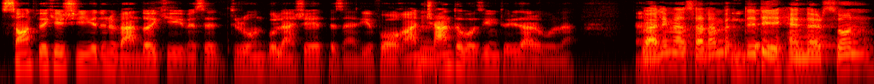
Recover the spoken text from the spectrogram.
سانت بکشی یه دونه وندای که مثل درون بلند شهت بزنه دیگه. واقعا م. چند تا بازی اینطوری در آوردن. ولی مثلا ب- دیدی هندرسون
